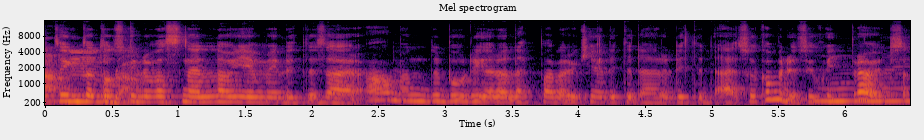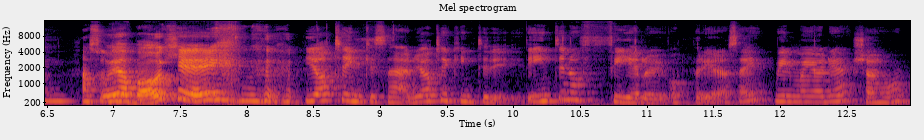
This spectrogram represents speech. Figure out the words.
tänkte Mm, att de bra. skulle vara snälla och ge mig lite så ja ah, men du borde göra läpparna, du kan göra lite där och lite där. Så kommer du se skitbra ut sen. Alltså, Och jag bara okej. Jag tänker så här, jag tycker inte det, det är inte något fel att operera sig. Vill man göra det, kör hårt.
